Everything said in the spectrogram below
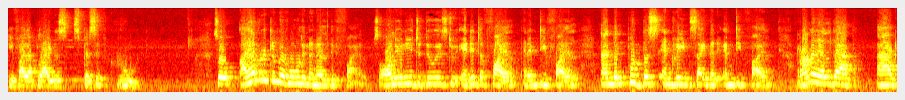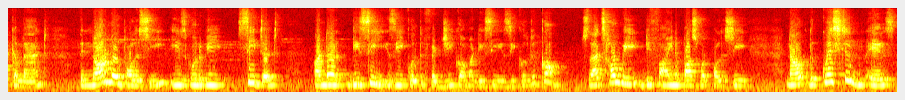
if I apply this specific rule. So I have written a rule in an LDIF file. So all you need to do is to edit a file an empty file and then put this entry inside that empty file. Run an LDAP add command the normal policy is going to be seated under DC is equal to fedji comma DC is equal to com. So that's how we define a password policy. Now the question is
